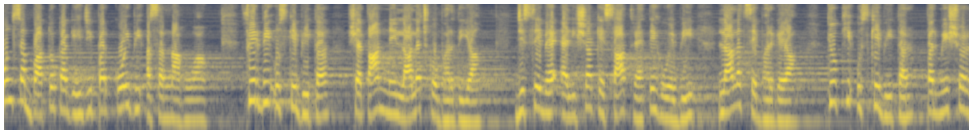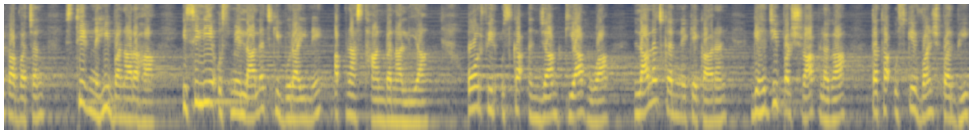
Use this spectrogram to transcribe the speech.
उन सब बातों का गेहजी पर कोई भी असर ना हुआ। फिर भी उसके भीतर शैतान ने लालच को भर दिया। जिससे वह एलिशा के साथ रहते हुए भी लालच से भर गया, क्योंकि उसके भीतर परमेश्वर का वचन स्थिर नहीं बना रहा। इसीलिए उसमें लालच की बुराई ने अपना स्थान बना लिया और फिर उसका अंजाम किया हुआ लालच करने के कारण गहजी पर श्राप लगा तथा उसके वंश पर भी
